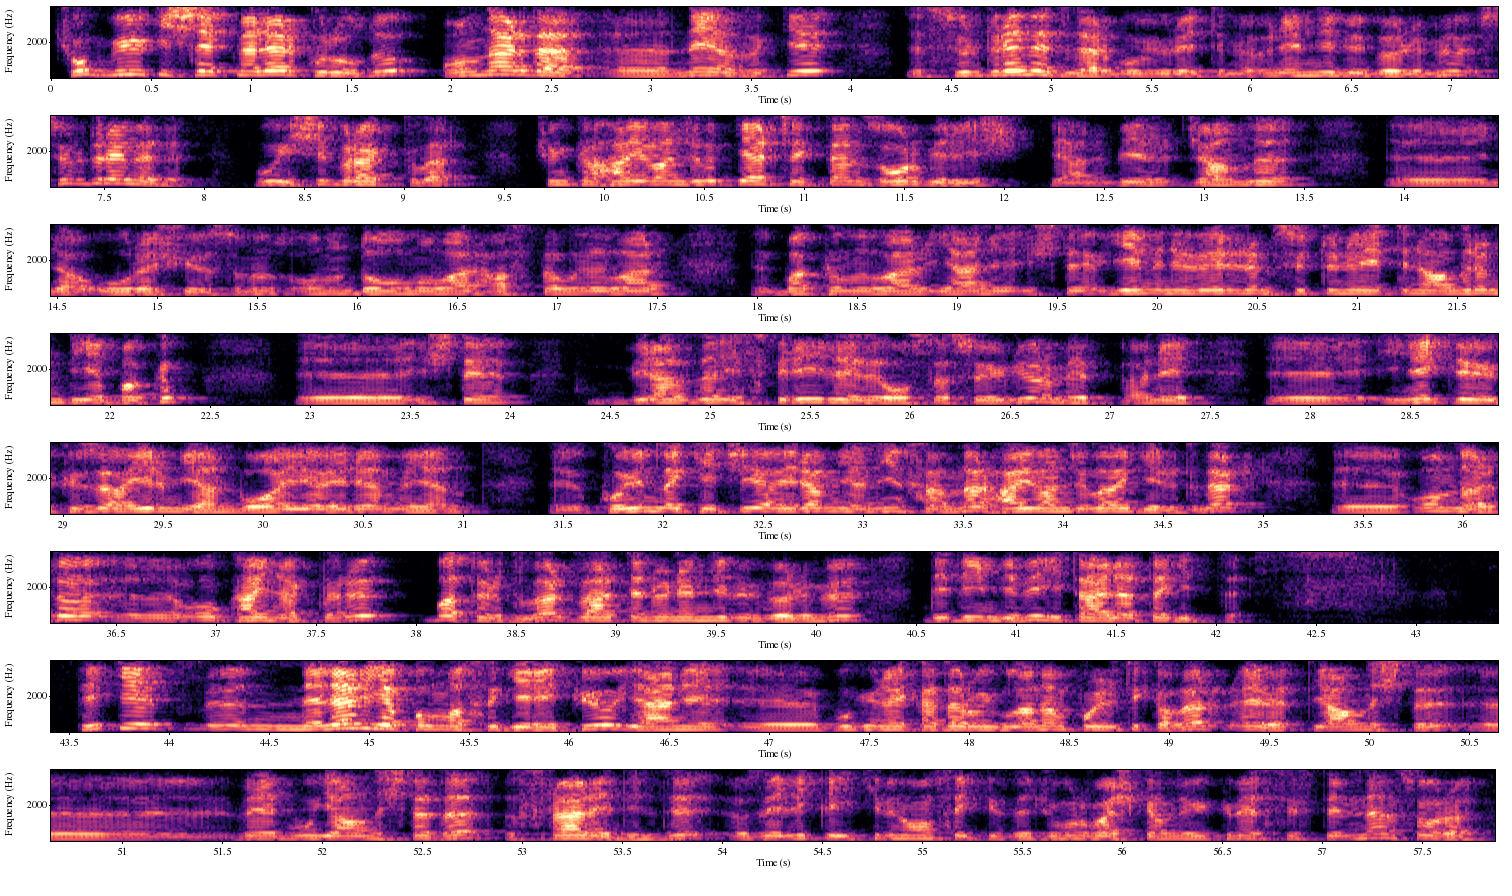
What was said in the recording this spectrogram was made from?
Çok büyük işletmeler kuruldu. Onlar da e, ne yazık ki e, sürdüremediler bu üretimi. Önemli bir bölümü sürdüremedi. Bu işi bıraktılar. Çünkü hayvancılık gerçekten zor bir iş. Yani bir canlı e, ile uğraşıyorsunuz. Onun doğumu var, hastalığı var, bakımı var. Yani işte yemini veririm, sütünü, etini alırım diye bakıp e, işte biraz da espriyle de olsa söylüyorum hep hani e, inekle öküzü ayırmayan, boğayı ayıramayan, e, koyunla keçiyi ayıramayan insanlar hayvancılığa girdiler. Onlar da o kaynakları batırdılar. Zaten önemli bir bölümü dediğim gibi ithalata gitti. Peki e, neler yapılması gerekiyor? Yani e, bugüne kadar uygulanan politikalar evet yanlıştı e, ve bu yanlışta da ısrar edildi. Özellikle 2018'de Cumhurbaşkanlığı hükümet sisteminden sonra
